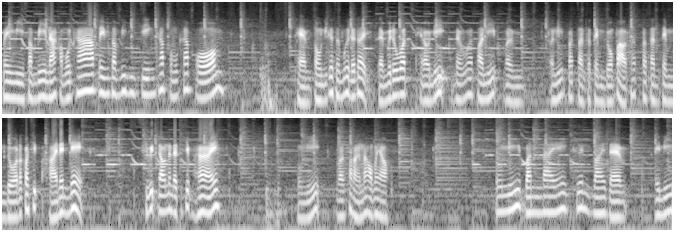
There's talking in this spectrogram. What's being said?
ไม่มีซอมบี้นะขอบคุณครับ ไม่มีซอมบี้จริงๆครับผมครับผม แถมตรงนี้ก็จะมืดแล้วด้วย แต่ไม่รู้ว่าแถวนี้ แต่ว่าตอนนี้มันอันนี้ประจันจะเต็มดวงเปล่า ถ้าประจันเต็มดวงแล้วก็ชิบหายแน่ๆชีวิตเราเนี่ยแหละจะชิบหาย ตรงนี้มันฝรั่งเน่าไม่เอาตรงนี้บันไดให้ขึ้นไปแต่ไอ้นี่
